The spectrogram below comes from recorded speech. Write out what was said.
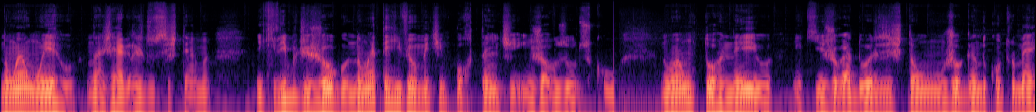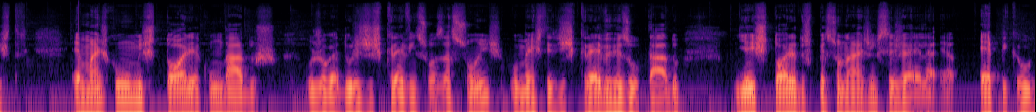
não é um erro nas regras do sistema. Equilíbrio de jogo não é terrivelmente importante em jogos old school. Não é um torneio em que jogadores estão jogando contra o mestre é mais como uma história com dados. Os jogadores descrevem suas ações, o mestre descreve o resultado, e a história dos personagens, seja ela épica ou,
